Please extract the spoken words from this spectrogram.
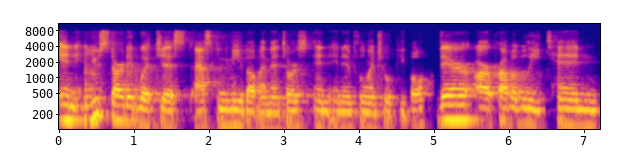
And you started with just asking me about my mentors and, and influential people. There are probably 10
